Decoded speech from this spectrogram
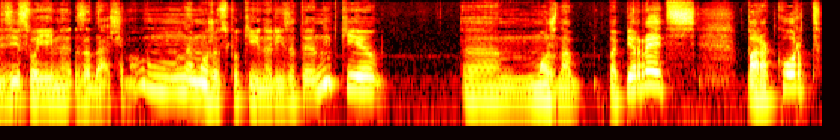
зі своїми задачами. Вони можуть спокійно різати нитки, е, можна папірець, паракорд.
